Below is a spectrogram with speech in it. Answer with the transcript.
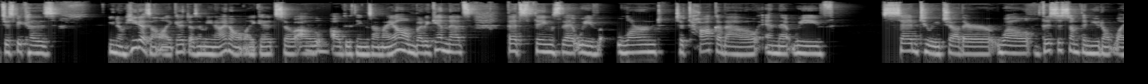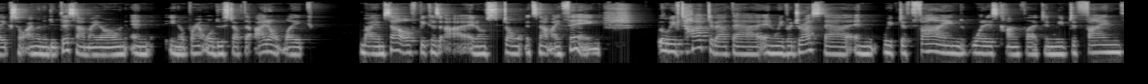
just because you know, he doesn't like it doesn't mean I don't like it. So I'll, mm-hmm. I'll do things on my own. But again, that's, that's things that we've learned to talk about and that we've said to each other, well, this is something you don't like. So I'm going to do this on my own. And, you know, Brent will do stuff that I don't like by himself because I don't, don't, it's not my thing. But we've talked about that and we've addressed that and we've defined what is conflict and we've defined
